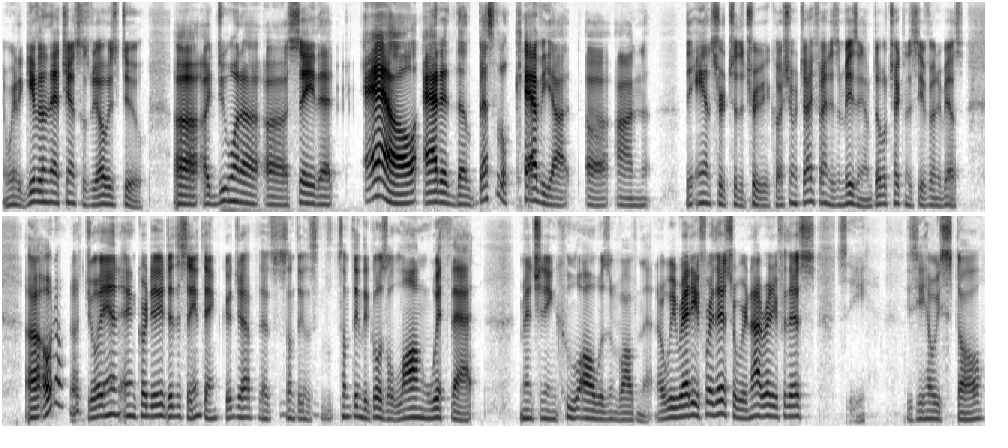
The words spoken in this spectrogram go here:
And we're going to give them that chance because we always do. Uh, I do want to uh, say that Al added the best little caveat uh, on the answer to the trivia question, which I find is amazing. I'm double checking to see if anybody else. Uh, oh no, no, Joyanne and Cordelia did the same thing. Good job. That's something that's, something that goes along with that, mentioning who all was involved in that. Are we ready for this, or we're not ready for this? See, you see how we stall?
